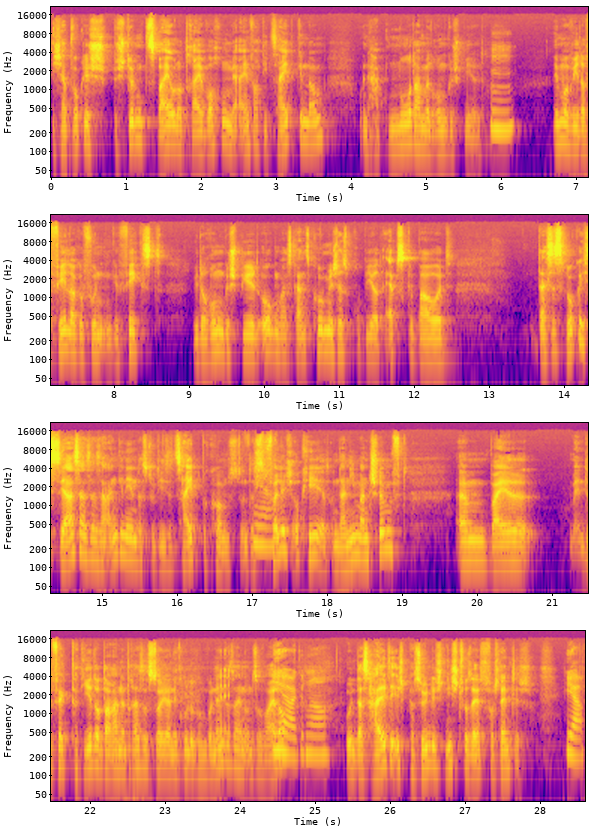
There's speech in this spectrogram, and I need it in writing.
Ich habe wirklich bestimmt zwei oder drei Wochen mir einfach die Zeit genommen und habe nur damit rumgespielt. Mhm. immer wieder Fehler gefunden, gefixt, wieder rumgespielt, irgendwas ganz Komisches probiert, Apps gebaut. Das ist wirklich sehr, sehr, sehr, sehr angenehm, dass du diese Zeit bekommst und das Ja. völlig okay ist und da niemand schimpft, ähm, weil im Endeffekt hat jeder daran Interesse, es soll ja eine coole Komponente sein und so weiter. Ja, genau. Und das halte ich persönlich nicht für selbstverständlich. Ja,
